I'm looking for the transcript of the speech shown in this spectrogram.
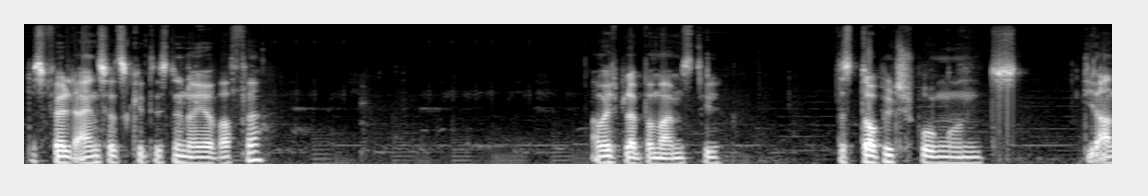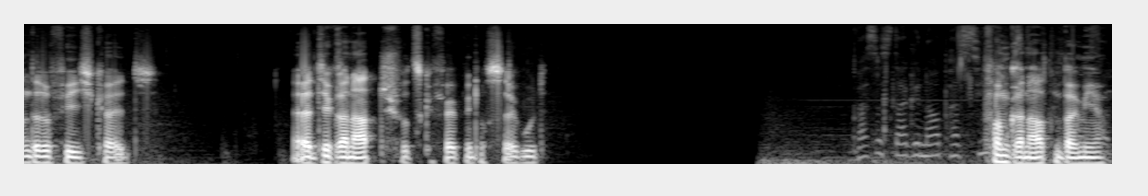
Das Feldeinsatzkit ist eine neue Waffe. Aber ich bleibe bei meinem Stil. Das Doppelsprung und die andere Fähigkeit äh, der Granatenschutz gefällt mir doch sehr gut. Was ist da genau passiert? Vom Granaten bei mir.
